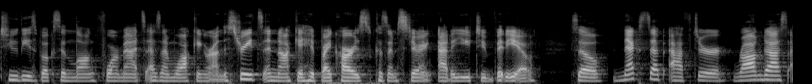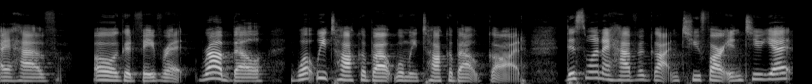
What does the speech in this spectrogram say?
to these books in long formats as I'm walking around the streets and not get hit by cars because I'm staring at a YouTube video. So, next up after Ram Dass, I have Oh, a good favorite. Rob Bell, what we talk about when we talk about God. This one I haven't gotten too far into yet.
